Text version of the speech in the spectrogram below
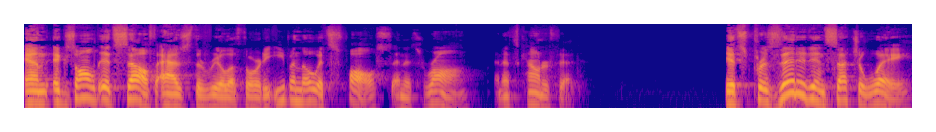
and exalt itself as the real authority, even though it's false and it's wrong and it's counterfeit. It's presented in such a way,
